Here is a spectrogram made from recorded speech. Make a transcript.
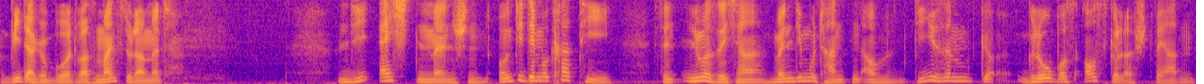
Wiedergeburt, was meinst du damit? Die echten Menschen und die Demokratie sind nur sicher, wenn die Mutanten auf diesem G Globus ausgelöscht werden.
